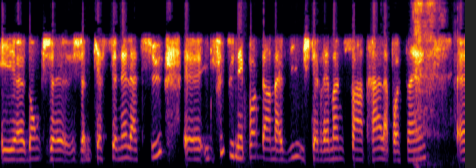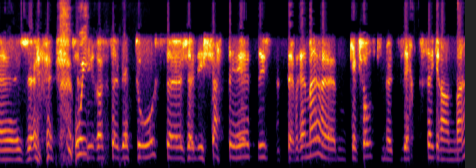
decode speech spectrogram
Et euh, donc, je, je, me questionnais là-dessus. Euh, il fut une époque dans ma vie où j'étais vraiment une centrale à potin. Euh, je, je les recevais tous, je les chassais. C'était vraiment quelque chose qui me divertissait grandement.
